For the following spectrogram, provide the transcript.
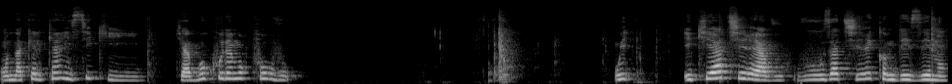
On a quelqu'un ici qui a beaucoup d'amour pour vous. Oui, et qui est attiré à vous. Vous vous attirez comme des aimants.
